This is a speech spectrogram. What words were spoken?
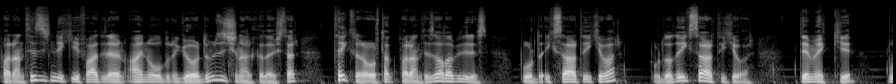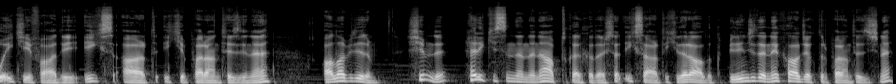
parantez içindeki ifadelerin aynı olduğunu gördüğümüz için arkadaşlar tekrar ortak parantezi alabiliriz. Burada x artı 2 var. Burada da x artı 2 var. Demek ki bu iki ifadeyi x artı 2 parantezine alabilirim. Şimdi her ikisinden de ne yaptık arkadaşlar? x artı 2'leri aldık. Birinci de ne kalacaktır parantez içine?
